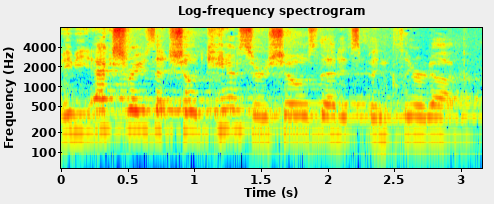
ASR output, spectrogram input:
maybe x rays that showed cancer shows that it's been cleared up.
